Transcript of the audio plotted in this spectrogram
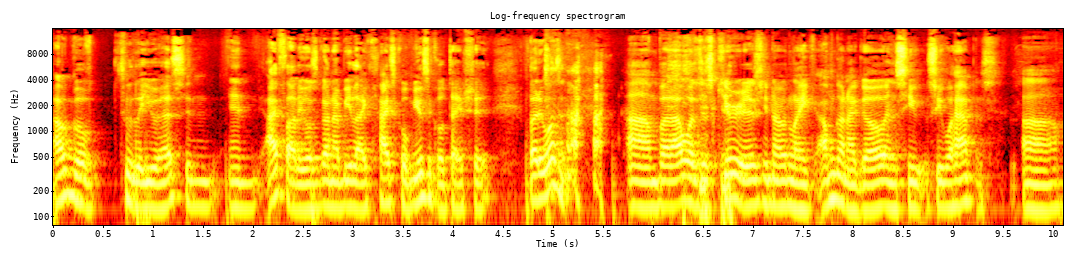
I'll go to the U.S. and and I thought it was gonna be like High School Musical type shit, but it wasn't. um, but I was just curious, you know, like I'm gonna go and see see what happens. Uh,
